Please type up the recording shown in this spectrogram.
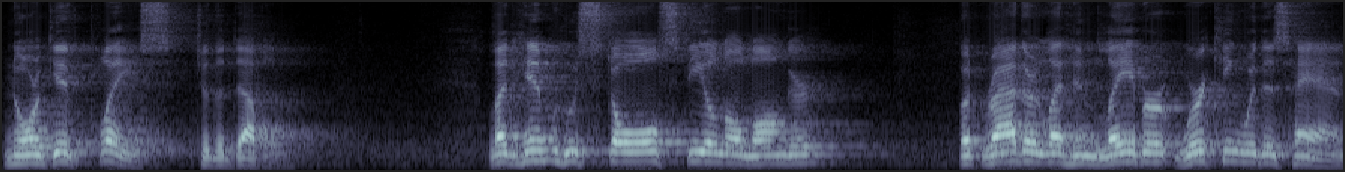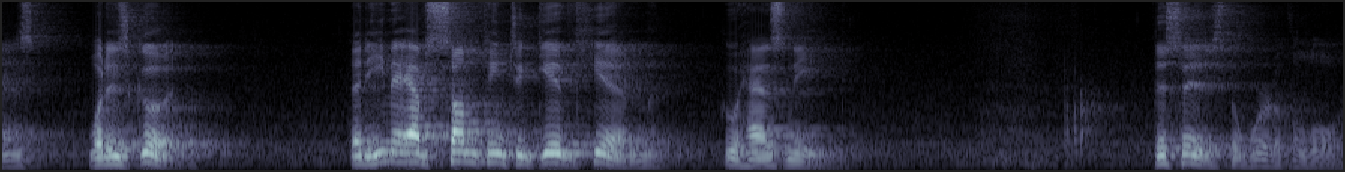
nor give place to the devil. Let him who stole steal no longer, but rather let him labor, working with his hands what is good, that he may have something to give him who has need. This is the word of the Lord.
